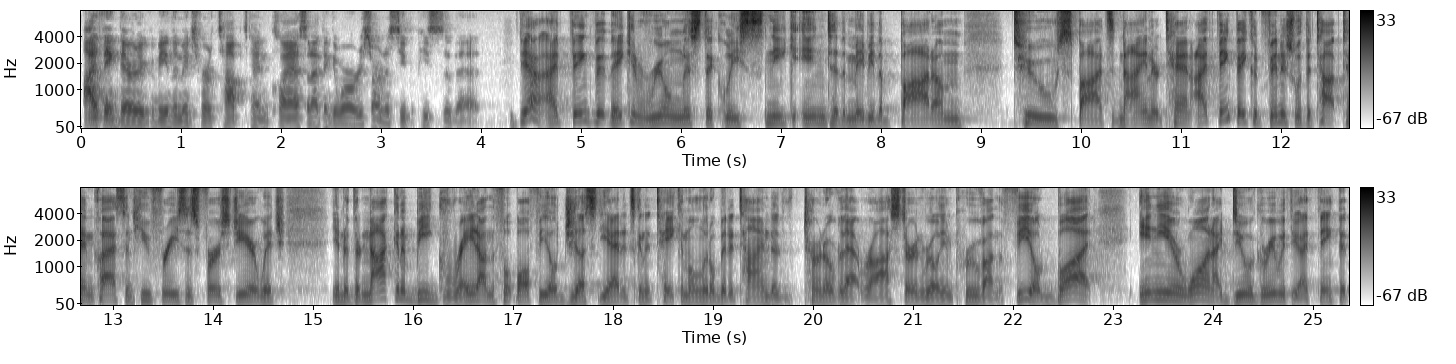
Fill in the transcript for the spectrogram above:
I think they're going to be in the mix for a top 10 class. And I think that we're already starting to see the pieces of that. Yeah, I think that they can realistically sneak into the maybe the bottom two spots, nine or 10. I think they could finish with the top 10 class in Hugh Freeze's first year, which, you know, they're not going to be great on the football field just yet. It's going to take them a little bit of time to turn over that roster and really improve on the field. But in year one, I do agree with you. I think that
